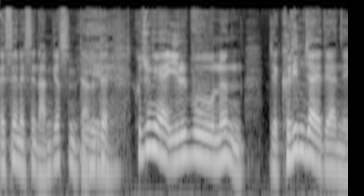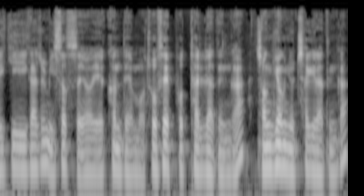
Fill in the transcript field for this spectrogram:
SNS에 남겼습니다. 근데 예. 그 중에 일부는 이제 그림자에 대한 얘기가 좀 있었어요. 예컨대 뭐 조세 포탈이라든가 정경 유착이라든가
